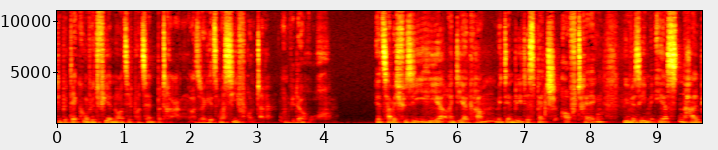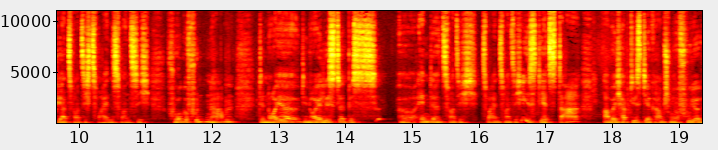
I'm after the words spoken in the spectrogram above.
die Bedeckung wird 94 Prozent betragen. Also da geht es massiv runter und wieder hoch. Jetzt habe ich für Sie hier ein Diagramm mit den Redispatch-Aufträgen, wie wir sie im ersten Halbjahr 2022 vorgefunden haben. Die neue, die neue Liste bis äh, Ende 2022 ist jetzt da, aber ich habe dieses Diagramm schon mal früher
